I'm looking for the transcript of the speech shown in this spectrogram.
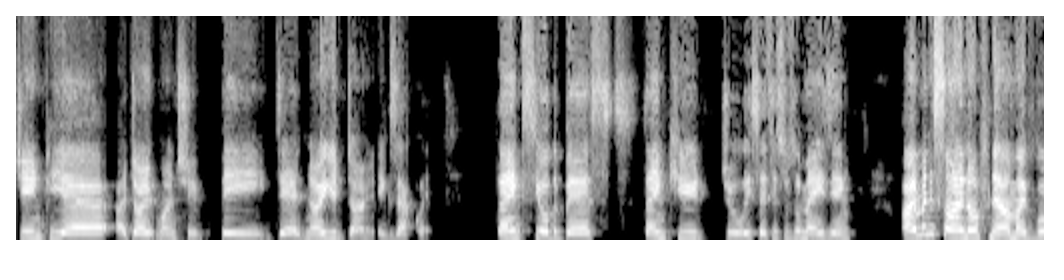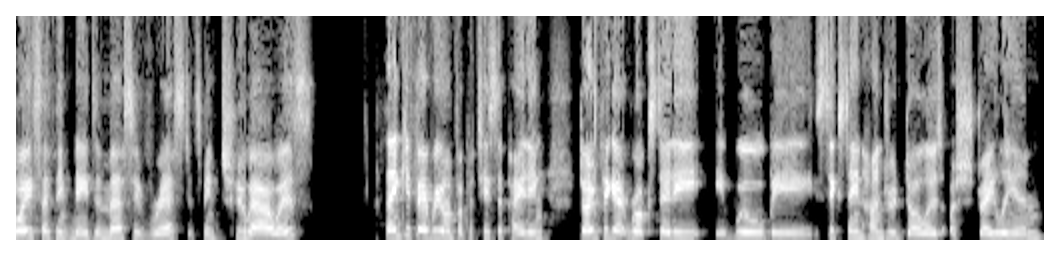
Jean Pierre, I don't want to be dead. No, you don't. Exactly. Thanks. You're the best. Thank you, Julie says. This was amazing. I'm going to sign off now. My voice, I think, needs a massive rest. It's been two hours. Thank you for everyone for participating. Don't forget Rocksteady. It will be $1,600 Australian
